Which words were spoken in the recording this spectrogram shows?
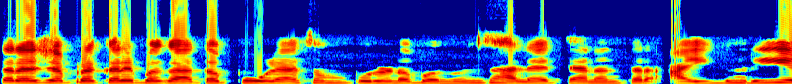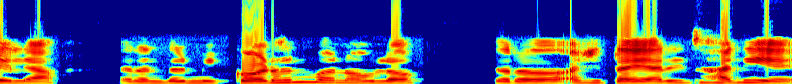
तर अशा प्रकारे बघा आता पोळ्या संपूर्ण बनून झाल्यात त्यानंतर आई घरी गेल्या. त्यानंतर मी कढण बनवलं. तर अशी तयारी झाली आहे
